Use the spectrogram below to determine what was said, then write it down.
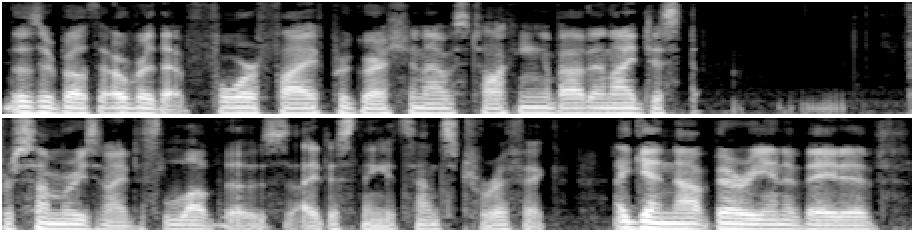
Those are both over that 4 5 progression I was talking about, and I just, for some reason, I just love those. I just think it sounds terrific. Again, not very innovative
